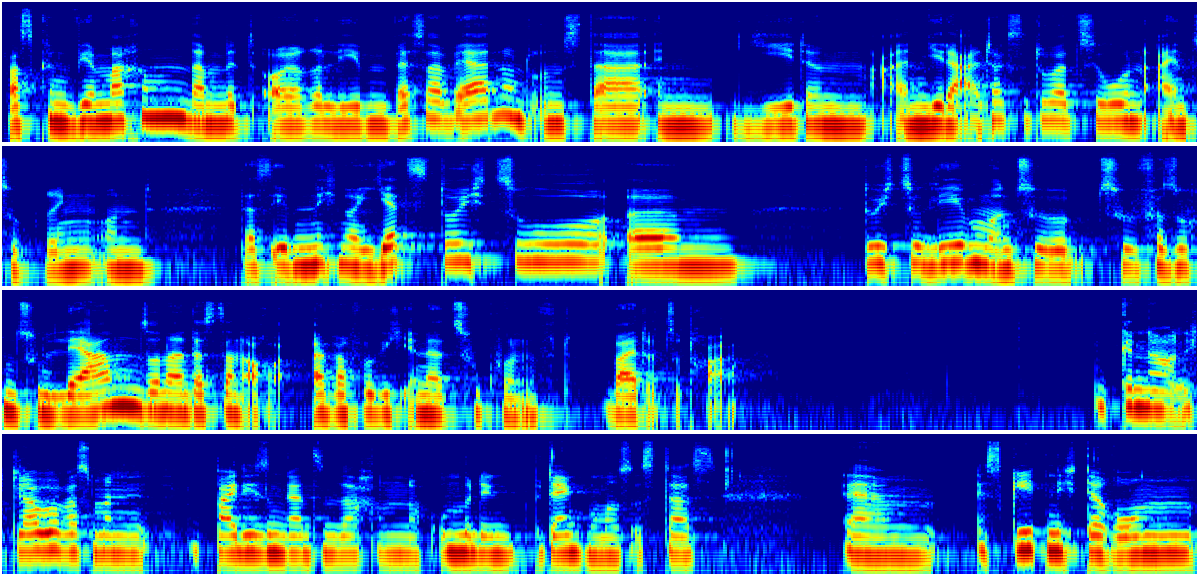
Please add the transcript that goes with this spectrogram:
was können wir machen, damit eure Leben besser werden und uns da in jedem, in jeder Alltagssituation einzubringen und das eben nicht nur jetzt durchzu, ähm, durchzuleben und zu, zu versuchen zu lernen, sondern das dann auch einfach wirklich in der Zukunft weiterzutragen. Genau, und ich glaube, was man bei diesen ganzen Sachen noch unbedingt bedenken muss, ist, dass ähm, es geht nicht darum,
